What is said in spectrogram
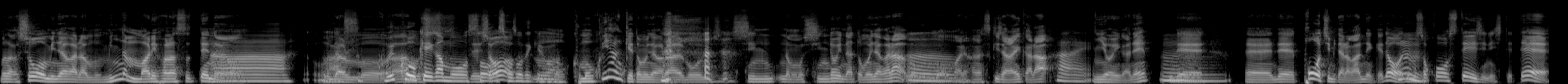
うなんかショーを見ながらもうみんなマリファナ吸ってんのよ。あー。うだからわすっもうごい光景がもう想像できるわ。黙々やんけと思いながらもうしんもうしんどいなと思いながら、もううん。もうマリファナ好きじゃないから、はい。匂いがね、うん。でえーでポーチみたいなのがあんねんけど、うん。でもそこをステージにしてて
